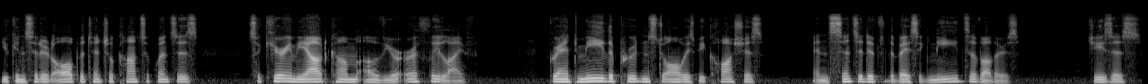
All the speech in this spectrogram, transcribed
you considered all potential consequences, securing the outcome of your earthly life. Grant me the prudence to always be cautious and sensitive to the basic needs of others. Jesus,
